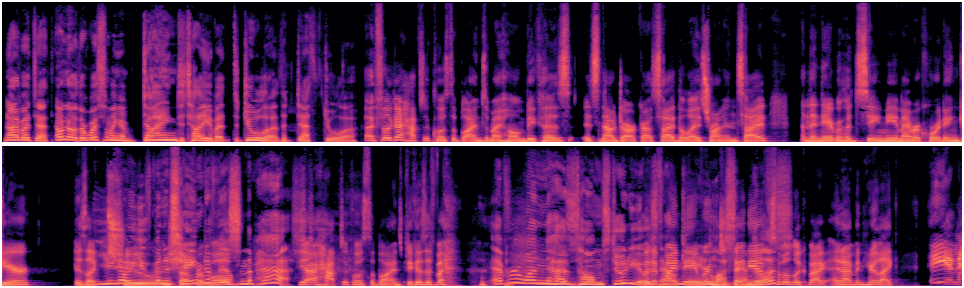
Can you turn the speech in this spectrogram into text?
Not about death. Oh no, there was something I'm dying to tell you about the doula, the death doula. I feel like I have to close the blinds in my home because it's now dark outside. The lights are on inside, and the neighborhood seeing me in my recording gear is like You know, you've been ashamed of this in the past. Yeah, I have to close the blinds because if I Everyone has home studios. but if now, my neighbor Los just the idea someone look back and I'm in here like you know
